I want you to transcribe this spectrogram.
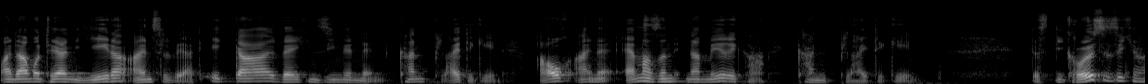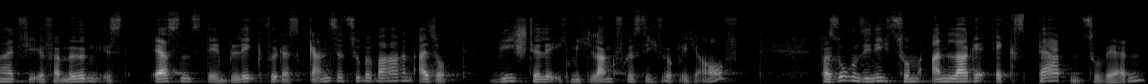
Meine Damen und Herren, jeder Einzelwert, egal welchen Sie mir nennen, kann pleite gehen. Auch eine Amazon in Amerika kann pleite gehen. Das, die größte Sicherheit für Ihr Vermögen ist erstens den Blick für das Ganze zu bewahren, also wie stelle ich mich langfristig wirklich auf. Versuchen Sie nicht zum Anlageexperten zu werden,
